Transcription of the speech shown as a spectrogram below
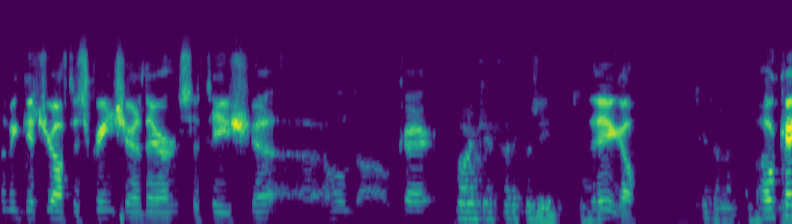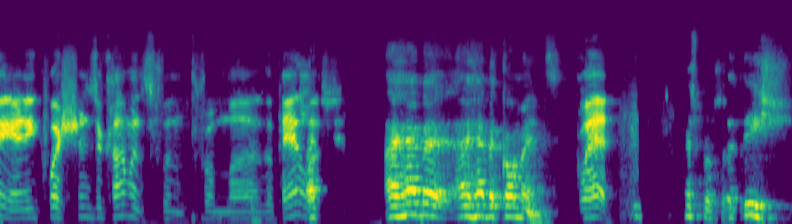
Let me get you off the screen share there, Satish. Uh, hold on. Okay. There you go. Okay. Any questions or comments from from uh, the panelists? I have a I have a comment. Go ahead. Yes, Professor. Satish,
